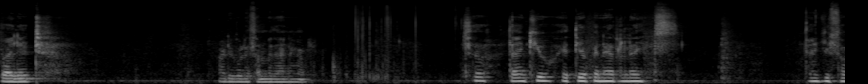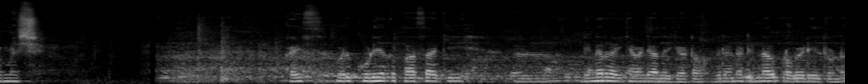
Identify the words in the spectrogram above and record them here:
ടോയ്ലറ്റ്. അടിപൊളി സംവിധാനങ്ങൾ. So thank you Ethiopian airlines thank you so much guys ഒരു കുളിയൊക്കെ പാസ്സാക്കി ഡിന്നർ കഴിക്കാൻ വേണ്ടി വന്നിരിക്കുക കേട്ടോ ഇവർ തന്നെ ഡിന്നർ പ്രൊവൈഡ് ചെയ്തിട്ടുണ്ട്.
